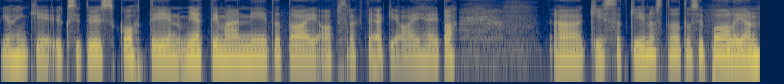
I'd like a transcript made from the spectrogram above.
joihinkin yksityiskohtiin miettimään niitä tai abstraktejakin aiheita. Ää, kissat kiinnostaa tosi paljon,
